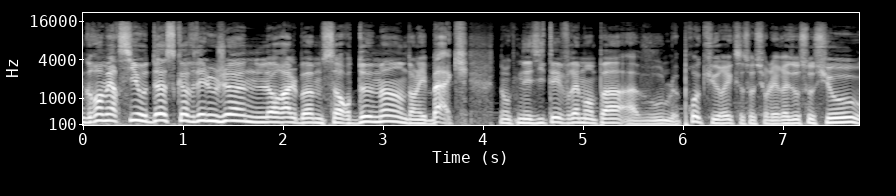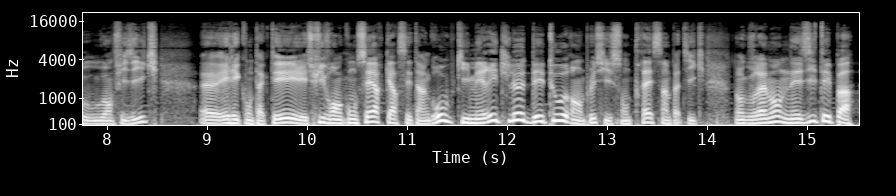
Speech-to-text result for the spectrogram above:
Un grand merci au Dusk of Delusion. Leur album sort demain dans les bacs. Donc n'hésitez vraiment pas à vous le procurer, que ce soit sur les réseaux sociaux ou en physique, euh, et les contacter et les suivre en concert car c'est un groupe qui mérite le détour. En plus, ils sont très sympathiques. Donc vraiment, n'hésitez pas.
